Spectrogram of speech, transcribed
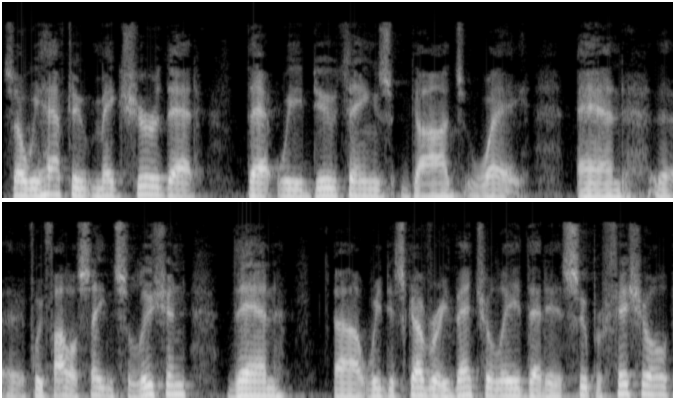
So we have to make sure that that we do things God's way. And uh, if we follow Satan's solution, then uh, we discover eventually that it is superficial,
